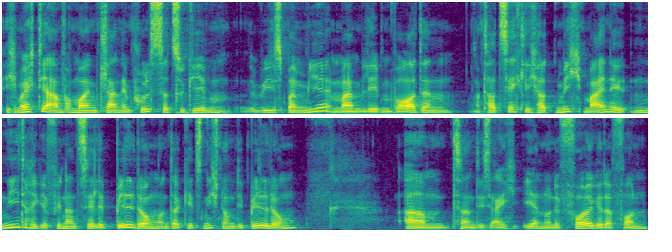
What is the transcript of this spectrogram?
ich möchte dir einfach mal einen kleinen Impuls dazu geben, wie es bei mir in meinem Leben war, denn tatsächlich hat mich meine niedrige finanzielle Bildung, und da geht es nicht nur um die Bildung, ähm, sondern die ist eigentlich eher nur eine Folge davon,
